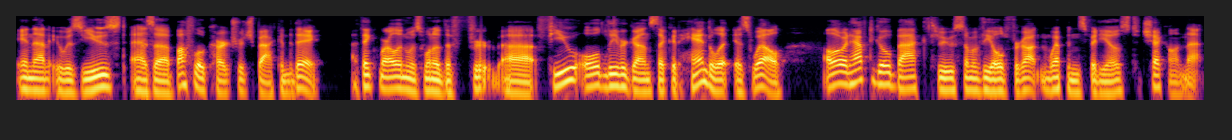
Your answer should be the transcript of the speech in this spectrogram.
in that it was used as a buffalo cartridge back in the day. I think Marlin was one of the f- uh, few old lever guns that could handle it as well, although I'd have to go back through some of the old forgotten weapons videos to check on that.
